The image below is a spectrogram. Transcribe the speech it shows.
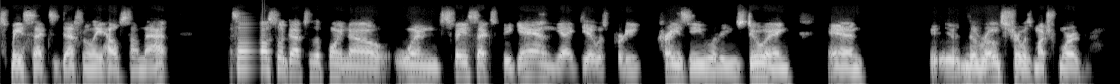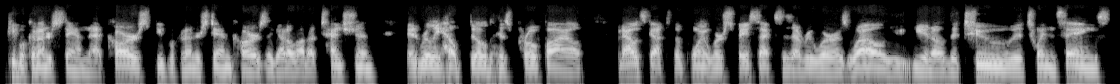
SpaceX definitely helps on that. It's also got to the point now when SpaceX began, the idea was pretty crazy what he was doing, and it, the Roadster was much more. People could understand that cars. People could understand cars. They got a lot of attention. It really helped build his profile now it's got to the point where SpaceX is everywhere as well. You, you know, the two the twin things,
